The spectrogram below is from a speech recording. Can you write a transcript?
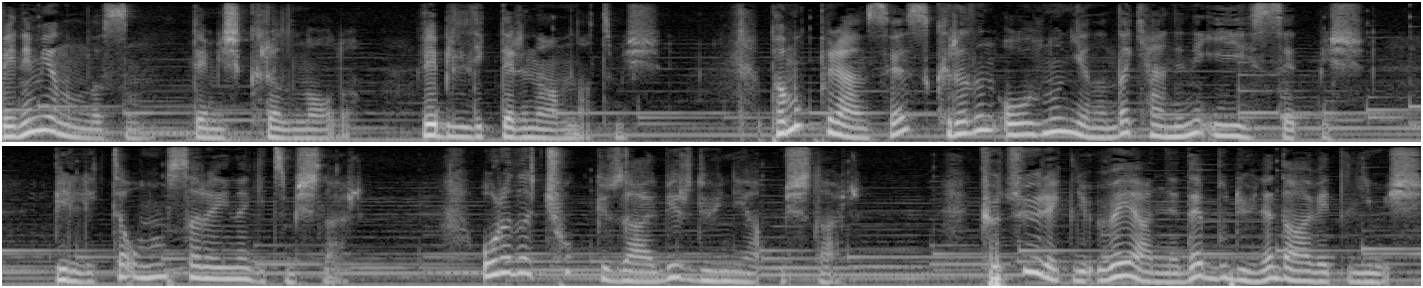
"Benim yanımdasın." demiş kralın oğlu ve bildiklerini anlatmış. Pamuk Prenses kralın oğlunun yanında kendini iyi hissetmiş. Birlikte onun sarayına gitmişler. Orada çok güzel bir düğün yapmışlar. Kötü yürekli üvey anne de bu düğüne davetliymiş.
